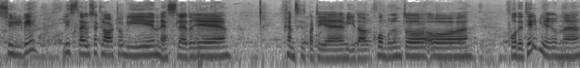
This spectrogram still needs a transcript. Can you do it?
Sylvi Listhaug seg klart å bli nestleder i Fremskrittspartiet, Vidar. Kommer hun til å, å få det til? Blir hun eh,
